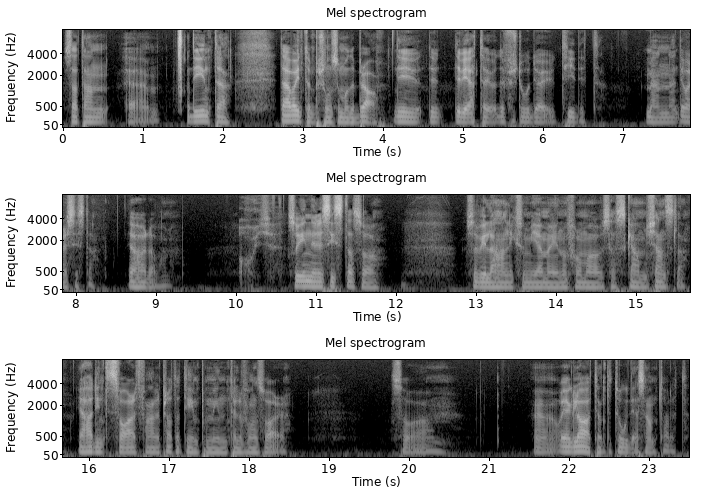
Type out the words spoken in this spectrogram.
Så att han, uh, det är inte, det här var inte en person som mådde bra. Det, är ju, det, det vet jag ju, det förstod jag ju tidigt. Men det var det sista jag hörde av honom. Så in i det sista så, så ville han liksom ge mig någon form av så här skamkänsla. Jag hade inte svarat för han hade pratat in på min telefonsvarare. Så, eh, och jag är glad att jag inte tog det samtalet.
